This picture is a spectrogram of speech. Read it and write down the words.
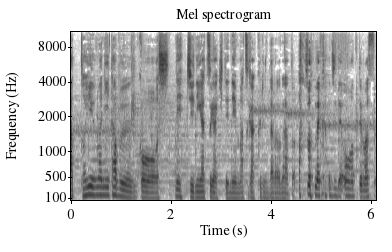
あっという間に多分、こう、ね、12月が来て年末が来るんだろうなと、そんな感じで思ってます。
